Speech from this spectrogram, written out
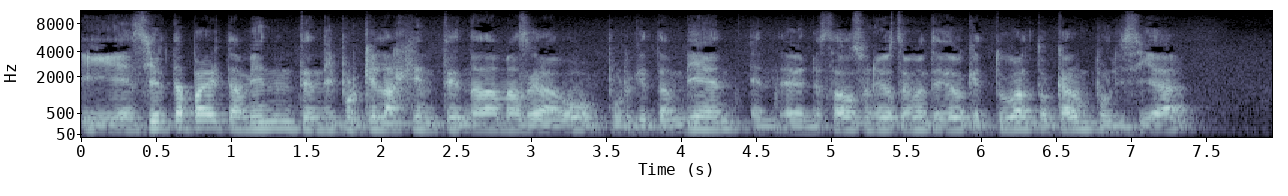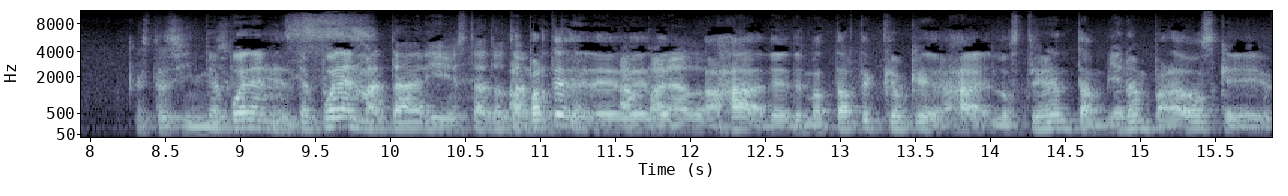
Y en cierta parte también entendí por qué la gente nada más grabó. Porque también en, en Estados Unidos tengo entendido que tú al tocar a un policía, Está sin... Te pueden, Es- te pueden matar y está totalmente Aparte de, de- de- ajá, de, de matarte, creo que ajá, los tienen tan bien amparados que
